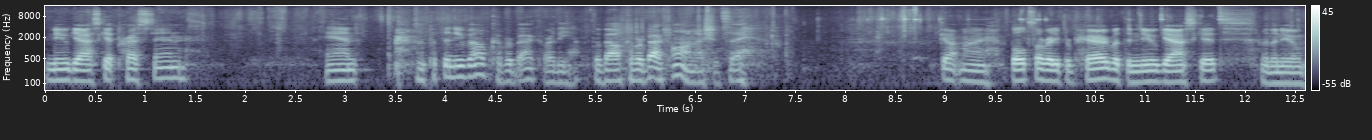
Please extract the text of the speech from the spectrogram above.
new gasket pressed in. And I'm going to put the new valve cover back, or the, the valve cover back on, I should say. Got my bolts already prepared with the new gasket, or the new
